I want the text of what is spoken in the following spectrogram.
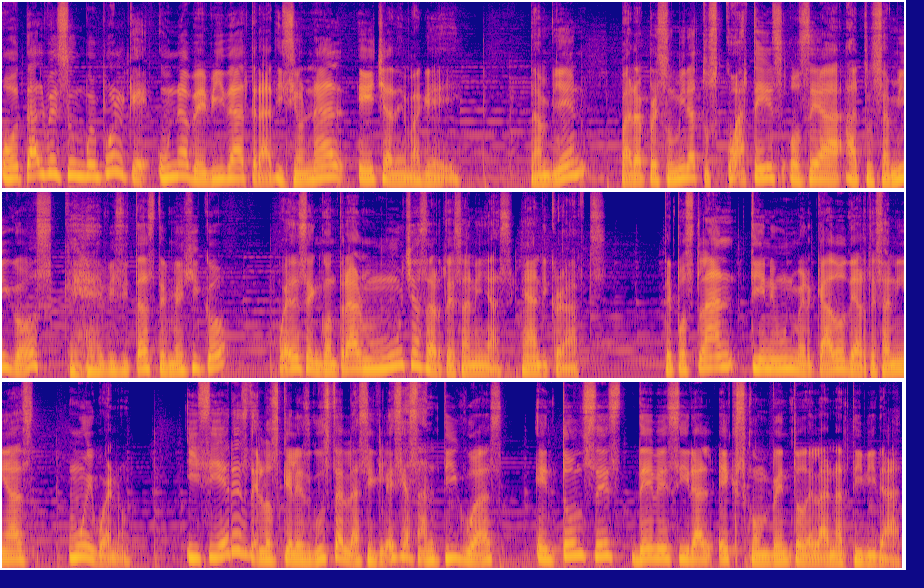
o tal vez un buen pulque, una bebida tradicional hecha de maguey. También para presumir a tus cuates, o sea, a tus amigos que visitaste México, puedes encontrar muchas artesanías, handicrafts. Tepoztlán tiene un mercado de artesanías muy bueno. Y si eres de los que les gustan las iglesias antiguas, entonces debes ir al ex convento de la Natividad.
